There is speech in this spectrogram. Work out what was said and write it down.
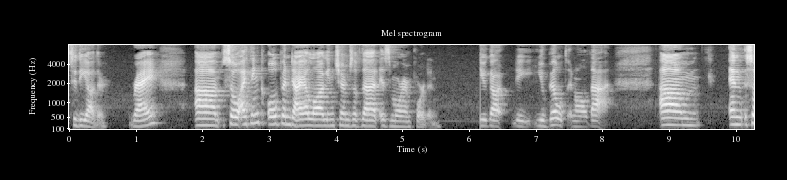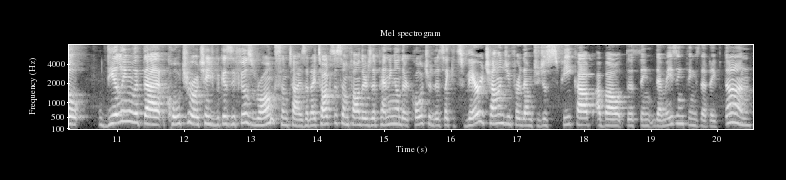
to the other right um, so I think open dialogue in terms of that is more important. You got the you built and all that. Um, and so dealing with that cultural change because it feels wrong sometimes. And I talk to some founders, depending on their culture, that's like it's very challenging for them to just speak up about the thing, the amazing things that they've done.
